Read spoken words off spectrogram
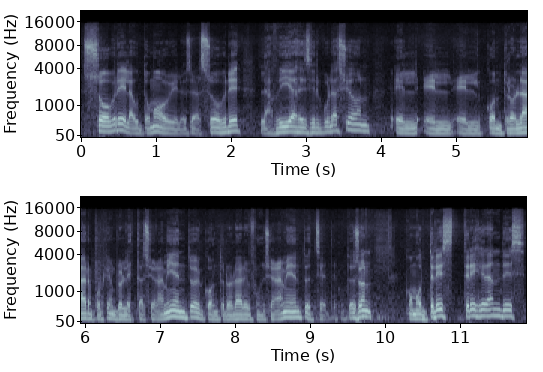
sobre el automóvil, o sea, sobre las vías de circulación, el, el, el, controlar, por ejemplo, el estacionamiento, el controlar el funcionamiento, etc. Entonces son como tres, tres grandes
